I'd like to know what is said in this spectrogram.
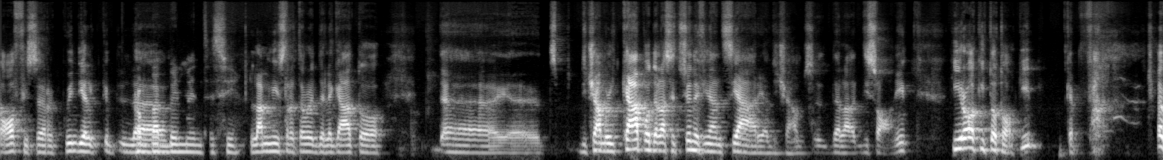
Officer, quindi il, il, probabilmente sì. l'amministratore delegato, eh, diciamo il capo della sezione finanziaria diciamo, della, di Sony, Hiroki Totoki, che fa, cioè,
